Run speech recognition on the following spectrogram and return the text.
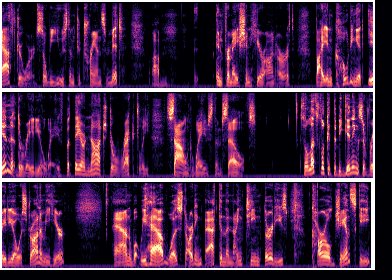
afterwards. So we use them to transmit um, information here on Earth by encoding it in the radio wave, but they are not directly sound waves themselves. So let's look at the beginnings of radio astronomy here. And what we have was starting back in the 1930s, Karl Jansky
